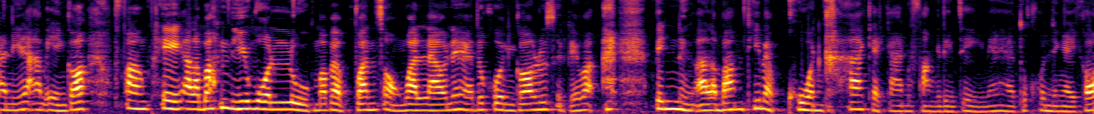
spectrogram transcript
อันนี้อาร์มเองก็ฟังเพลงอัลบั้มนี้วนลูปมาแบบวันสองวันแล้วเนี่ยทุกคนก็รู้สึกได้ว่าเป็นหนึ่งอัลบั้มที่แบบควรค่าแก่การฟังจริงๆนะฮะทุกคนยังไงก็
